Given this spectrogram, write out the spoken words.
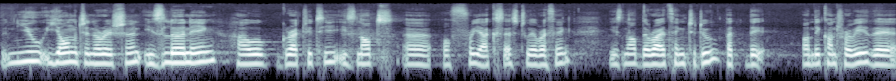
the new young generation is learning how gratuity is not, uh, free access to everything, is not the right thing to do, but they, on the contrary, the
